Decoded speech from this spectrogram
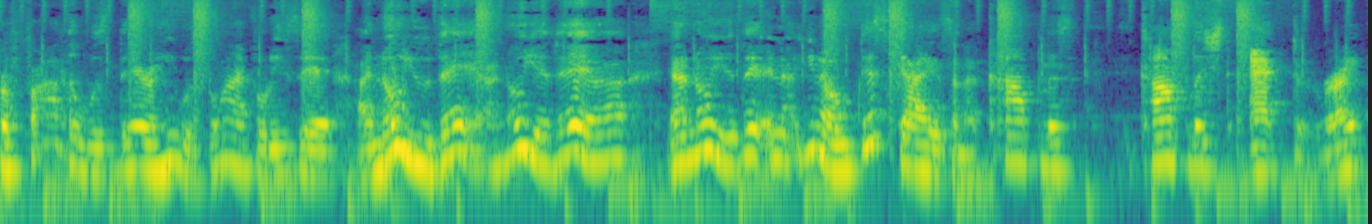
her father was there and he was blindfolded. He said, "I know you there. I know you're there. And I know you're there." And uh, you know, this guy is an accomplished accomplished actor, right?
